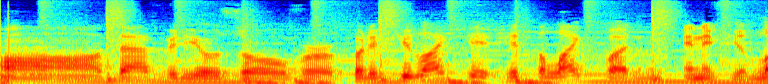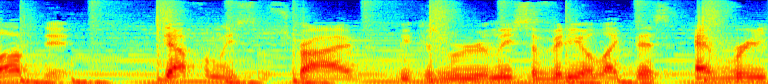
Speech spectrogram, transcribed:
Aw, that video's over. But if you liked it, hit the like button. And if you loved it, definitely subscribe because we release a video like this every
